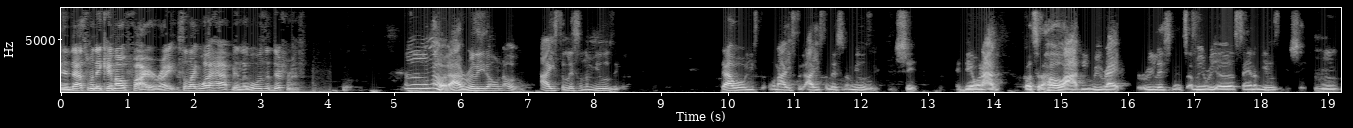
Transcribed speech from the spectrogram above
and that's when they came out fire, right? So like, what happened? Like, what was the difference? I don't know. I really don't know. I used to listen to music. That what we used to when I used to I used to listen to music and shit. And then when I go to the hole, I'd be rewrite, re-listening to I mean re uh saying the music and shit. Mm-hmm.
